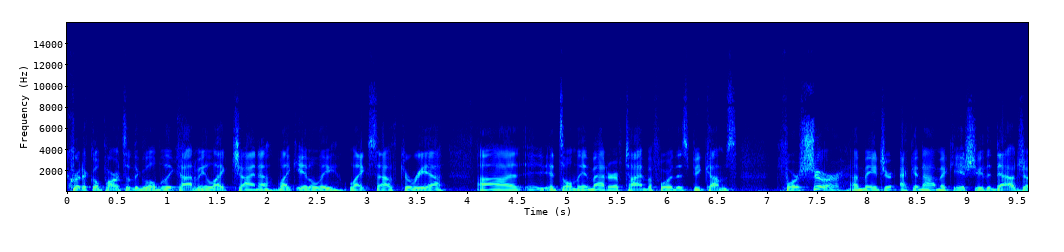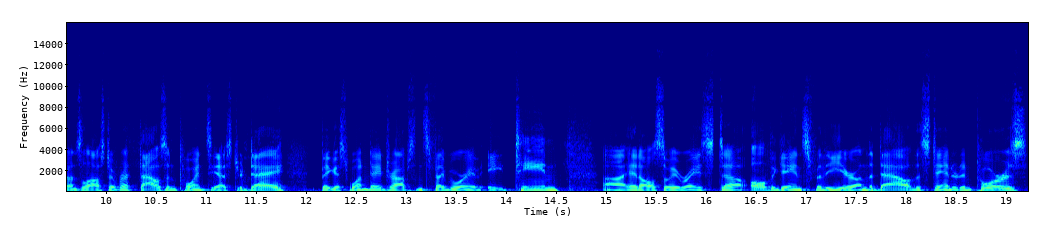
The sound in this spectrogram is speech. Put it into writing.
critical parts of the global economy, like China, like Italy, like South Korea, uh, it's only a matter of time before this becomes, for sure, a major economic issue. The Dow Jones lost over a thousand points yesterday, biggest one-day drop since February of 18. Uh, it also erased uh, all the gains for the year on the Dow. The Standard and Poor's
